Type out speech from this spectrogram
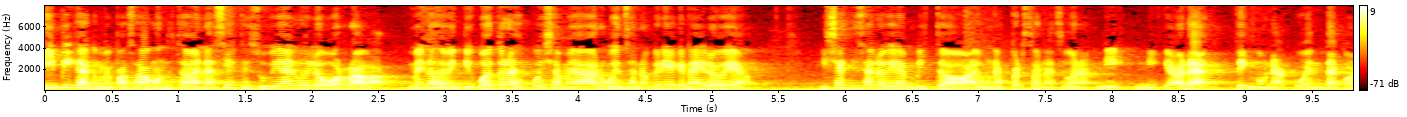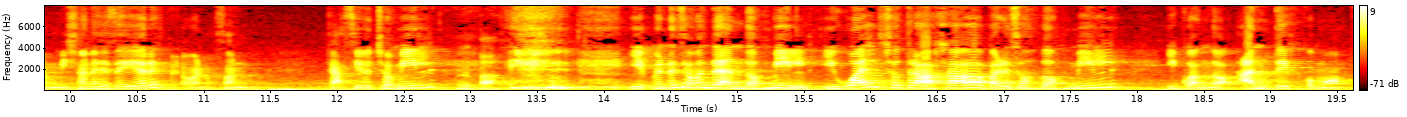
típica que me pasaba cuando estaba en Asia es que subía algo y lo borraba. Menos de 24 horas después ya me daba vergüenza, no quería que nadie lo vea. Y ya quizá lo habían visto algunas personas. Y bueno, ni, ni que ahora tenga una cuenta con millones de seguidores, pero bueno, son casi 8.000. y en ese momento eran 2.000. Igual yo trabajaba para esos 2.000 y cuando antes como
